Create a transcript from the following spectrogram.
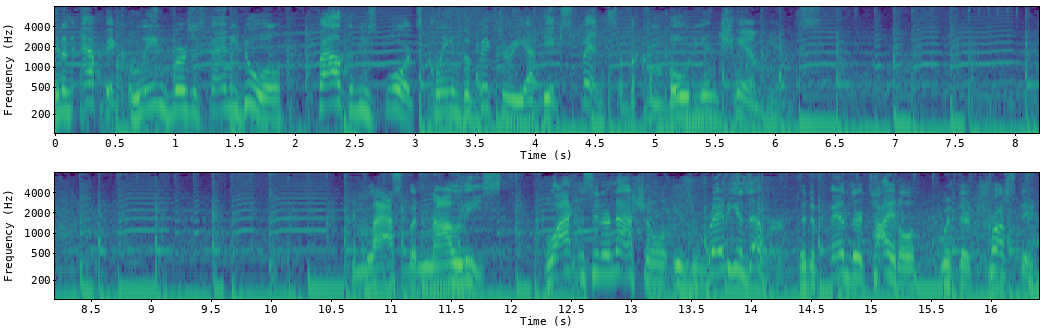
In an epic Ling versus Fanny duel, Falcon Esports claimed the victory at the expense of the Cambodian champions. And last but not least, Blacklist International is ready as ever to defend their title with their trusted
